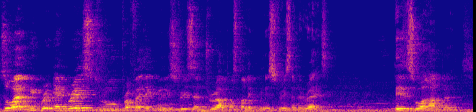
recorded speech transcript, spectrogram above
So when we embrace through prophetic ministries and through apostolic ministries and the rest, this is what happens.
